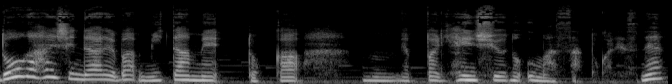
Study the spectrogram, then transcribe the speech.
動画配信であれば見た目とか、うん、やっぱり編集のうまさとかですね。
